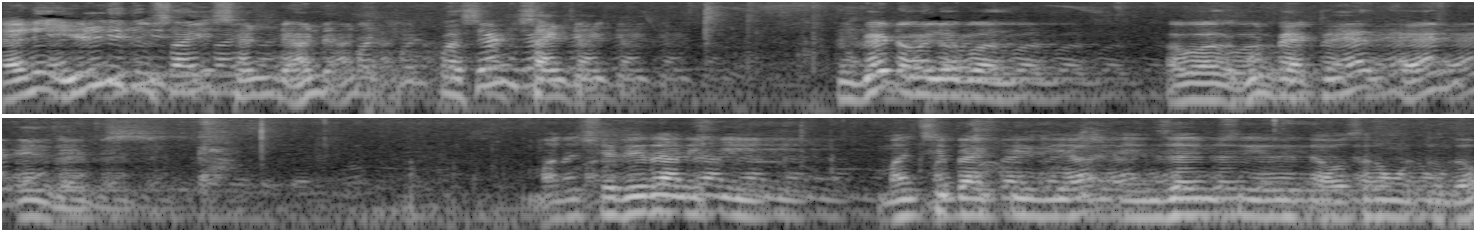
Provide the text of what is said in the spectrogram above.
यानी idli dosa is hundred percent scientific To get available our good bacteria and enzymes. మన శరీరానికి మంచి బ్యాక్టీరియా ఎంజైమ్స్ ఏదైతే అవసరం ఉంటుందో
